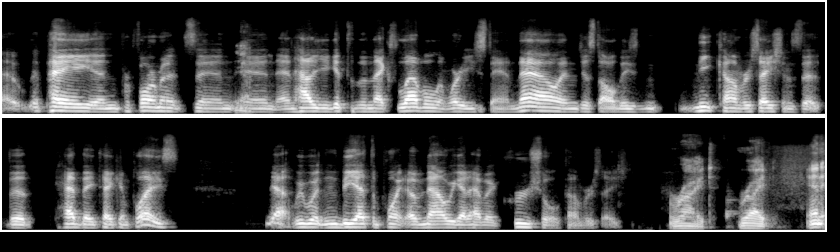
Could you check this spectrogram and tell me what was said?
uh, pay and performance and Yeah. and and how do you get to the next level and where you stand now and just all these neat conversations that that had they taken place yeah we wouldn't be at the point of now we got to have a crucial conversation Right, right. And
